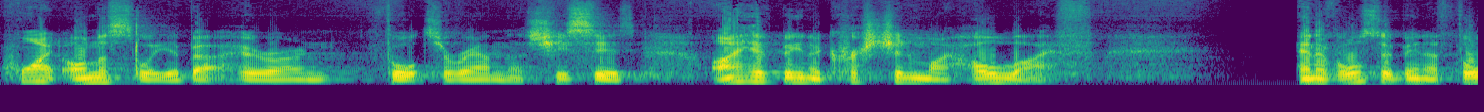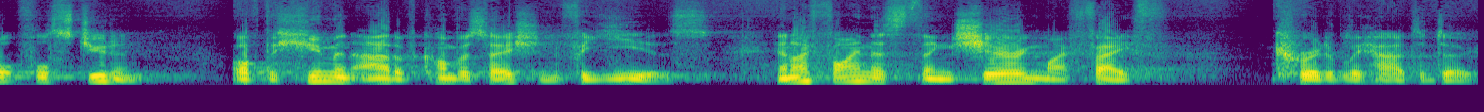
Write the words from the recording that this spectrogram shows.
quite honestly about her own thoughts around this. She says, I have been a Christian my whole life and have also been a thoughtful student of the human art of conversation for years. And I find this thing, sharing my faith, incredibly hard to do.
